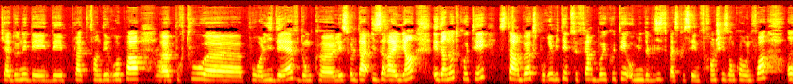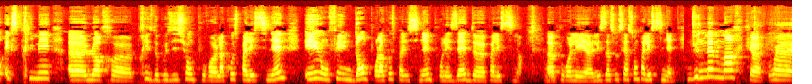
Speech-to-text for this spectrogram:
qui a donné des, des plats, enfin, des repas euh, pour tout, euh, pour l'IDF, donc les soldats israéliens. Et d'un autre côté, Starbucks, pour éviter de se faire boycotter au Middle East parce que c'est une franchise encore une fois, ont exprimé euh, leur euh, prise de position pour euh, la cause palestinienne et ont fait une dent pour la cause palestinienne, pour les aides palestiniens, pour les, les, associations palestiniennes. D'une même marque, ouais,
